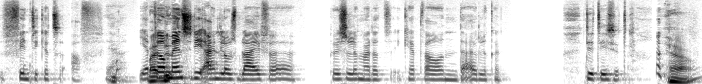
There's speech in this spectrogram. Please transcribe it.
vind ik het af. Ja. je hebt wel mensen die eindeloos blijven puzzelen, maar dat, ik heb wel een duidelijke. Dit is het. Ja.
